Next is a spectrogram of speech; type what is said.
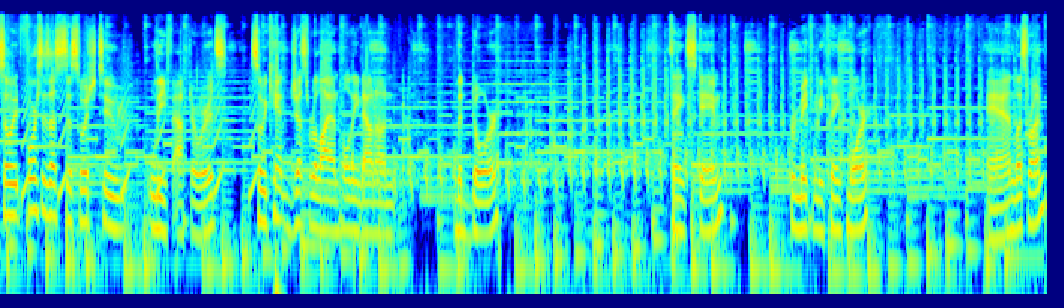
So it forces us to switch to Leif afterwards. So we can't just rely on holding down on the door. Thanks, game, for making me think more. And let's run.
